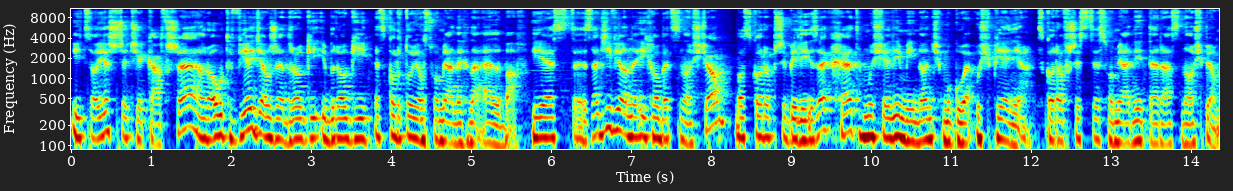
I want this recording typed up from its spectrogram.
I co jeszcze ciekawsze, Road wiedział, że drogi i brogi eskortują słomianych na Elbaf. Jest zadziwiony ich obecnością, bo skoro przybyli z Egghead, musieli minąć mgłę uśpienia, skoro wszyscy słomiani teraz no śpią.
